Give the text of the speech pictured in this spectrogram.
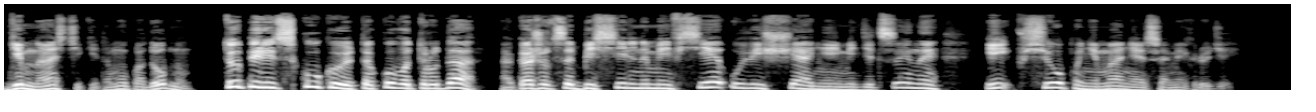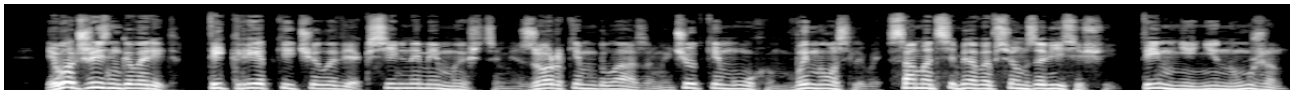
гимнастике и тому подобном, то перед скукою такого труда окажутся бессильными все увещания медицины и все понимание самих людей. И вот жизнь говорит, ты крепкий человек, с сильными мышцами, зорким глазом и чутким ухом, выносливый, сам от себя во всем зависящий. Ты мне не нужен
